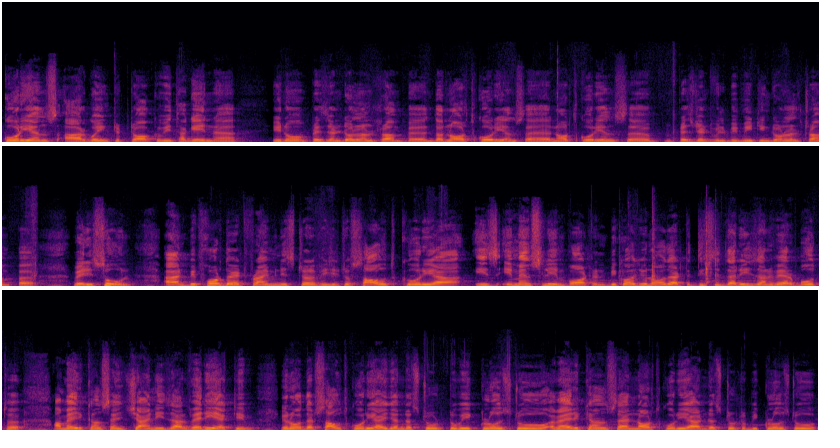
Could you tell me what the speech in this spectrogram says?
Koreans are going to talk with, again, uh, you know, President Donald Trump, uh, the North Koreans, uh, North Koreans uh, president will be meeting Donald Trump uh, very soon. And before that, Prime Minister visit to South Korea is immensely important because you know that this is the reason where both uh, Americans and Chinese are very active. You know that South Korea is understood to be close to Americans and North Korea understood to be close to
